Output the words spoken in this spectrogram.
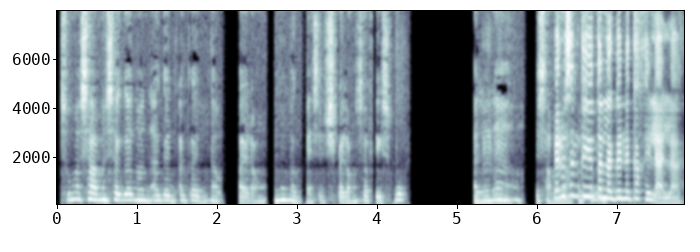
sumasama sa ganun agad-agad na parang, ano, nag-message ka lang sa Facebook. Ano na, kasama Pero saan kayo talaga nagkakilala?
